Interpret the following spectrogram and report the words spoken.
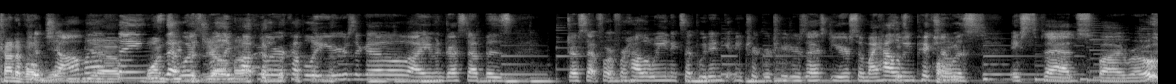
Kind of a pajama yeah, things that was really popular a couple of years ago. I even dressed up as dressed up for it for Halloween, except we didn't get any trick or treaters last year, so my Halloween picture punks. was a sad Spyro.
